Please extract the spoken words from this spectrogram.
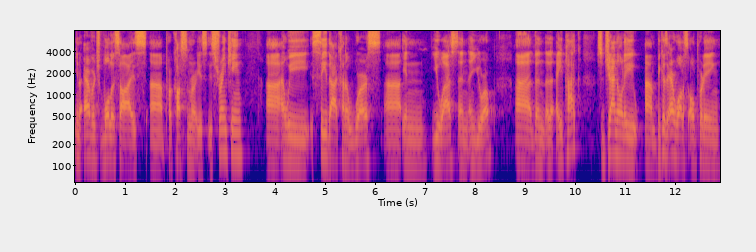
you know, average wallet size uh, per customer is, is shrinking. Uh, and we see that kind of worse uh, in US and, and Europe than, than APAC. So generally, um, because Airwallex is operating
